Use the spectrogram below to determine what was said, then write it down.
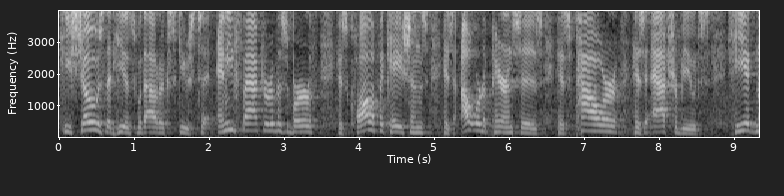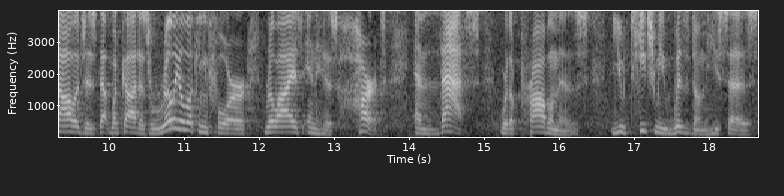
He shows that he is without excuse to any factor of his birth, his qualifications, his outward appearances, his power, his attributes. He acknowledges that what God is really looking for relies in his heart. And that's where the problem is. You teach me wisdom, he says,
